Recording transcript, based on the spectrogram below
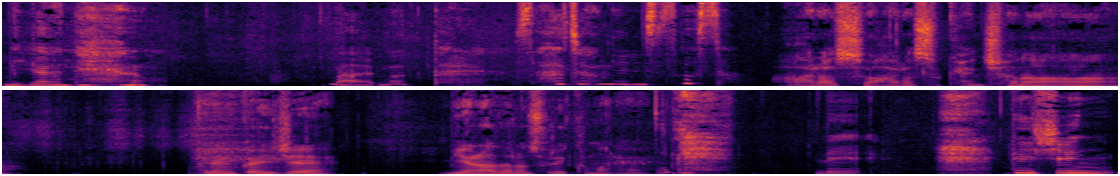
미안해요. 말 못할 사정이 있어서. 알았어, 알았어, 괜찮아. 그러니까 이제 미안하다는 소리 그만해. 네. 대신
